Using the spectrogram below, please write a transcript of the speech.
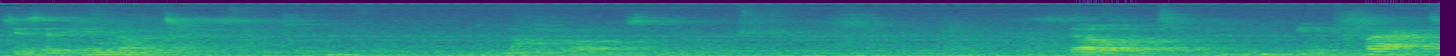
since the beginning of the times. Almost. So, in fact,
